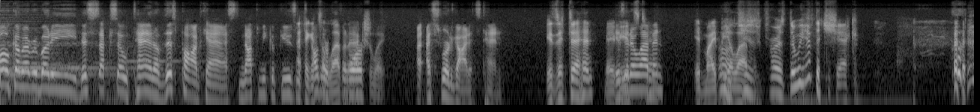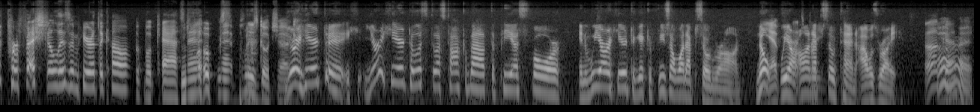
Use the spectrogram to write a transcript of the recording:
Welcome everybody. This is episode 10 of this podcast. Not to be confused with I with think it's other 11 four- actually. I, I swear to God, it's 10. Is it 10? Maybe is it it's 11? It might be Oh, 11. Jesus Christ. Do we have to check? Professionalism here at the comic book cast, Matt, folks. Matt, please go check. You're here to you're here to listen to us talk about the PS4, and we are here to get confused on what episode we're on. Nope, Yep, we are on pretty- episode 10. I was right. Okay. All right.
